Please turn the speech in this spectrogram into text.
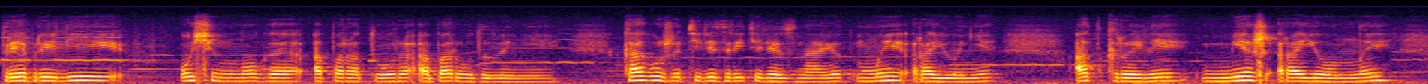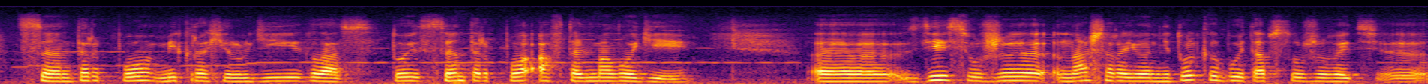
приобрели очень много аппаратуры, оборудования, как уже телезрители знают, мы в районе открыли межрайонный центр по микрохирургии глаз, то есть центр по офтальмологии. Э, здесь уже наш район не только будет обслуживать, э,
